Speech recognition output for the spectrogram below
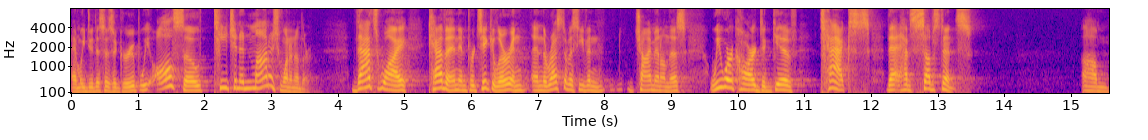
and we do this as a group. We also teach and admonish one another. That's why Kevin, in particular, and, and the rest of us even chime in on this, we work hard to give texts that have substance. Um,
